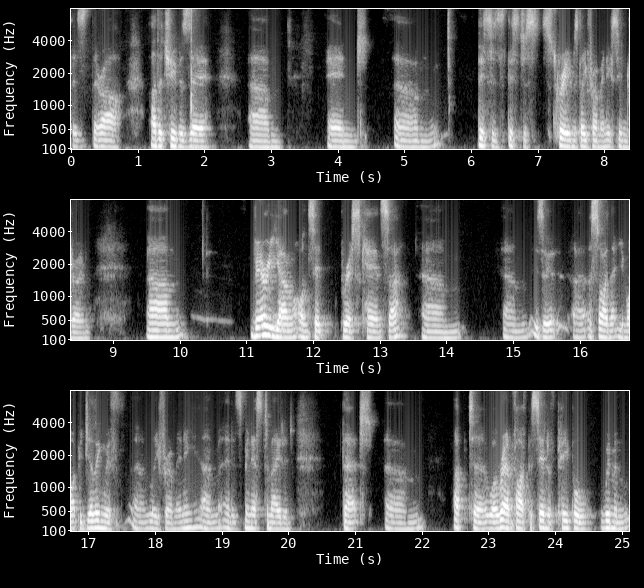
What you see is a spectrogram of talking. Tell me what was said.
There's, there are other tumors there. Um, and um, this is this just screams Li-Fraumeni syndrome. Um, very young onset breast cancer um, um, is a, a, sign that you might be dealing with uh, Li-Fraumeni, um, and it's been estimated that up to, well, around 5% of people, women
